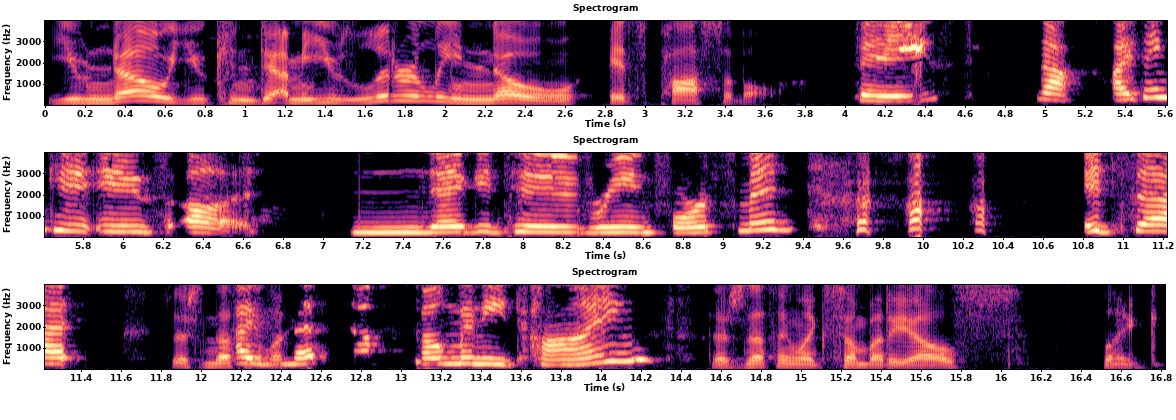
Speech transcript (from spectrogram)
you know you can do I mean you literally know it's possible. phased. Now, I think it is uh, negative reinforcement. it's that There's nothing I've like, messed up so many times. there's nothing like somebody else like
